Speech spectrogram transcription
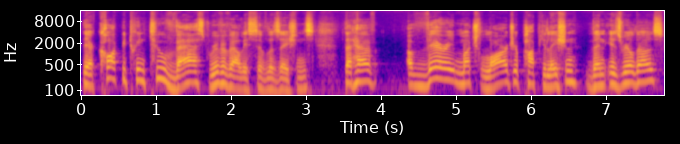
They are caught between two vast river valley civilizations that have a very much larger population than Israel does.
